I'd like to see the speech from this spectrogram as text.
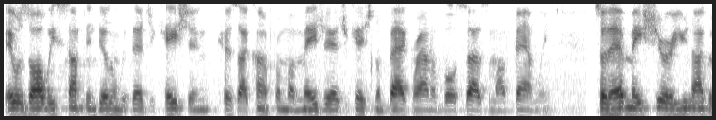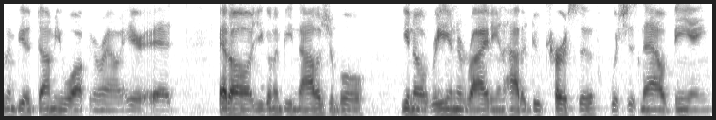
It was always something dealing with education because I come from a major educational background on both sides of my family. So that makes sure you're not going to be a dummy walking around here at at all. You're going to be knowledgeable, you know, reading and writing and how to do cursive, which is now being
